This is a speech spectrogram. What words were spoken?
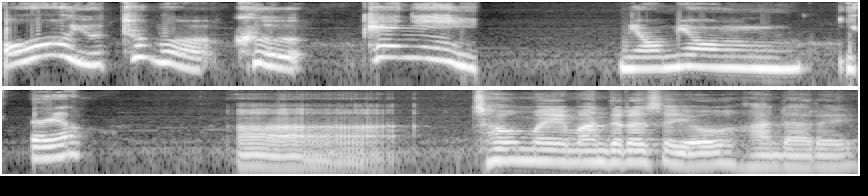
어, 유튜버. 그 팬이 몇명 있어요? 아, 처음에 만들었어요 한 달에.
